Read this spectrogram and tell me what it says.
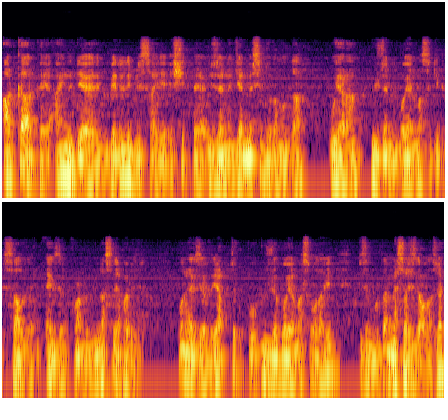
Arka arkaya aynı değerin belirli bir sayı eşit veya üzerine gelmesi durumunda uyaran hücrenin boyanması gibi sağlayan Excel formülünü nasıl yapabilir? Bunu Excel'de yaptık. Bu hücre boyaması olayı bizim burada mesajda olacak.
